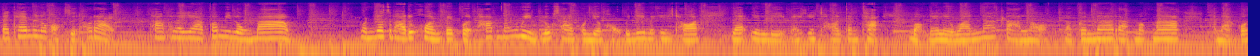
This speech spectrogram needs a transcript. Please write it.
แต่แค่ไม่ลงออกสื่อเท่าไหร่ ทางภรรยาก็มีลงบ้าง วันนี้เราจะพาทุกคนไปเปิดภาพน้องวิน ลูกชายคนเดียวของวิลลี่แมคอินทอสและเยนลีแมคอินทอสกันค่ะ บอกได้เลยว่าหน้าตาหล่อแล้วก็น่ารักมากๆ อนาคต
